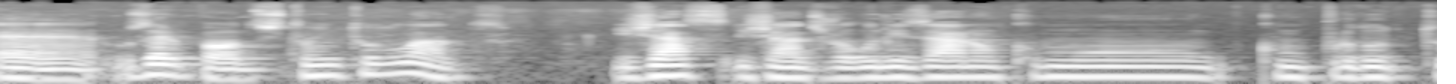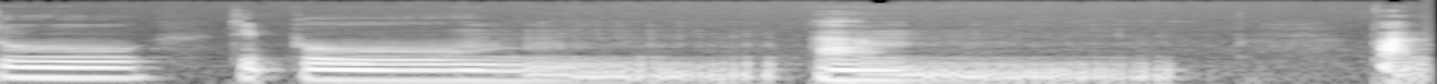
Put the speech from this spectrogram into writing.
eh, os AirPods estão em todo lado. Já, já desvalorizaram como, como produto tipo. hum, pá,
